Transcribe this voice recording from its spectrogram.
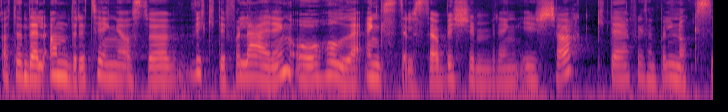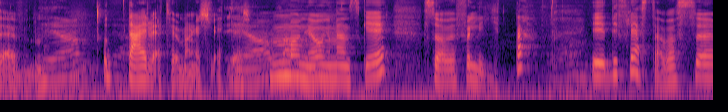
at, en del andre ting er også viktig for læring. Å holde engstelse og bekymring i sjakk. Det er f.eks. nok søvn. Ja. Og der vet vi hvor mange sliter. Ja, mange unge mennesker sover for lite. I, de fleste av oss uh,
